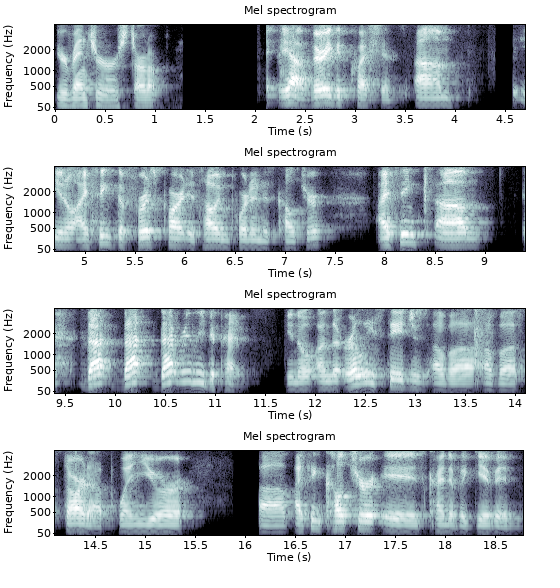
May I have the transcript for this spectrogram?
your venture or startup? Yeah, very good questions. Um, you know, I think the first part is how important is culture. I think um, that that that really depends. You know, on the early stages of a of a startup, when you're uh, I think culture is kind of a given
